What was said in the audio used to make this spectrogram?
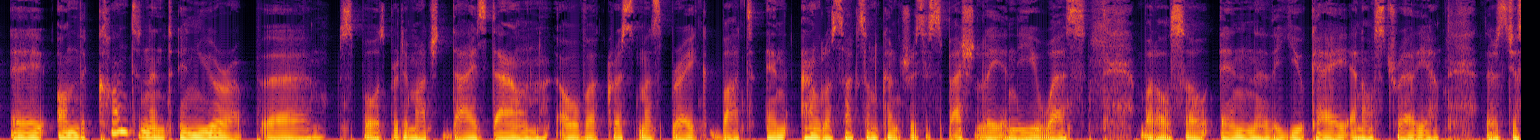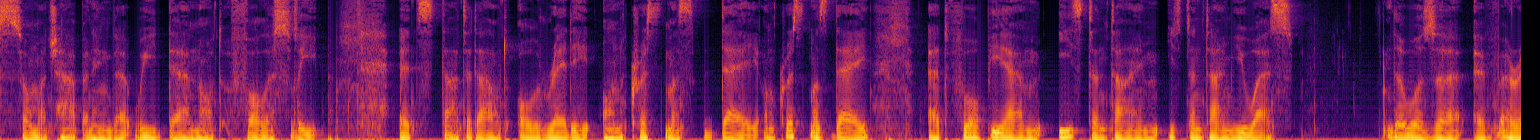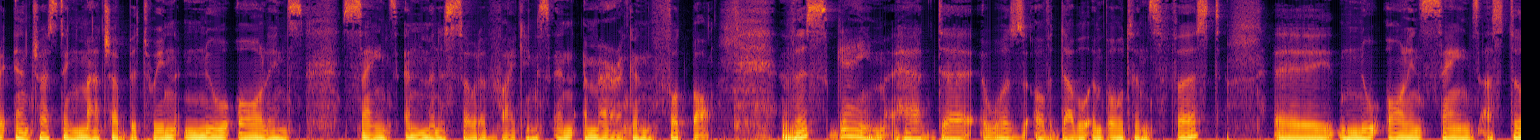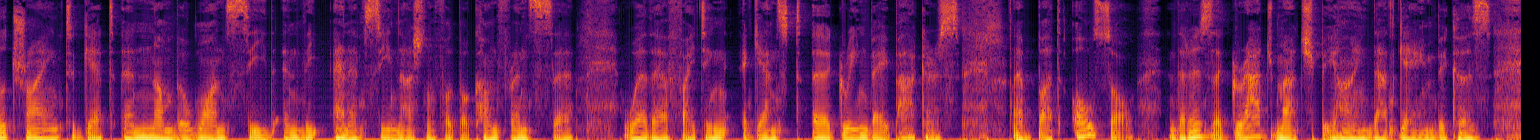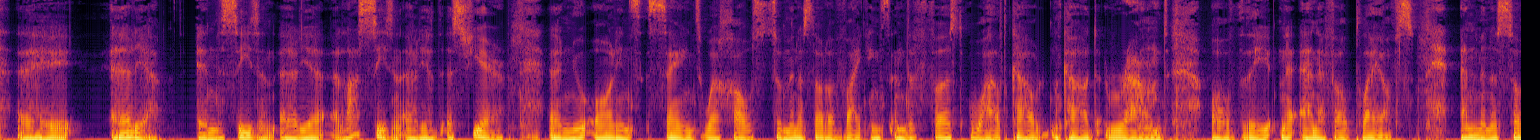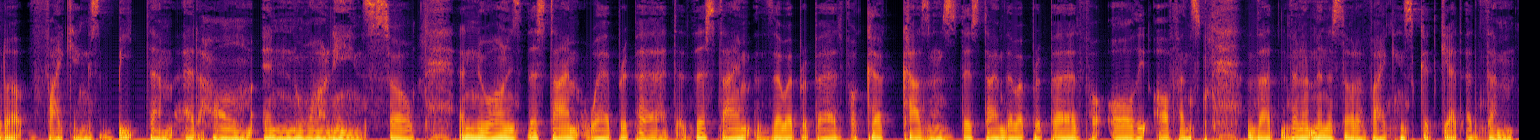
Uh, on the continent in Europe, uh, sports pretty much dies down over Christmas break, but in Anglo-Saxon countries, especially in the US, but also in the UK and Australia, there's just so much happening that we dare not fall asleep. It started out already on Christmas Day. On Christmas Day at 4 p.m. Eastern Time, Eastern Time US, there was a, a, very interesting matchup between New Orleans Saints and Minnesota Vikings in American football. This game had uh, was of double importance. First, uh, New Orleans Saints are still trying to get a number one seed in the NFC National Football Conference, uh, where they are fighting against uh, Green Bay Packers. Uh, but also, there is a grudge match behind that game because uh, earlier in the season earlier last season earlier this year uh, New Orleans Saints were hosts to Minnesota Vikings in the first wild card, card round of the NFL playoffs. And Minnesota Vikings beat them at home in New Orleans. So uh, New Orleans this time were prepared. This time they were prepared for Kirk Cousins this time they were prepared for all the offense that the Minnesota Vikings could get at them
